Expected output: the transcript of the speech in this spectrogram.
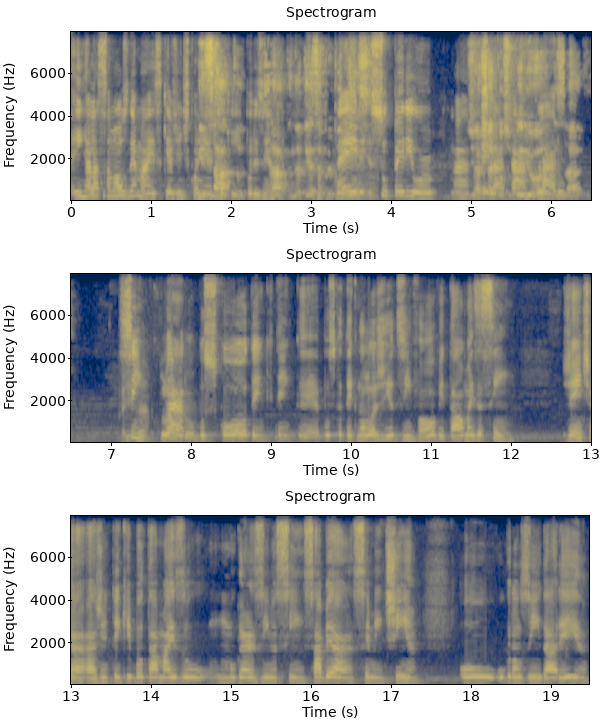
em relação aos demais que a gente conhece exato. aqui, por exemplo. Exato. Ainda tem essa ele prepotência superior, ah, de sei achar lá, que é tá, superior. claro. Exato. Sim, é. claro, buscou, tem, tem, é, busca tecnologia, desenvolve e tal, mas assim, gente, a, a gente tem que botar mais o- um lugarzinho assim, sabe a sementinha ou o grãozinho da areia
